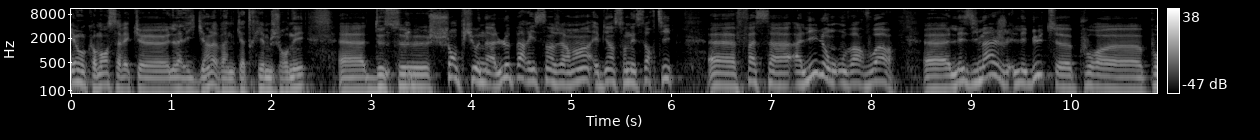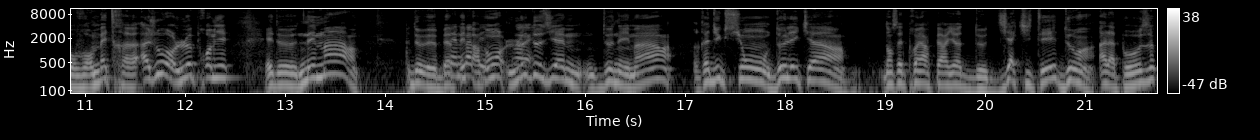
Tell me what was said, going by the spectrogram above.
Et on commence avec euh, la Ligue 1, la 24e journée euh, de ce championnat. Le Paris Saint-Germain, eh bien, s'en est sorti euh, face à, à Lille. On, on va revoir les images, les buts pour, pour vous remettre à jour. Le premier est de Neymar, de Mbappé, pardon. Le ouais. deuxième de Neymar. Réduction de l'écart dans cette première période de Diakité, 2-1 à la pause.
